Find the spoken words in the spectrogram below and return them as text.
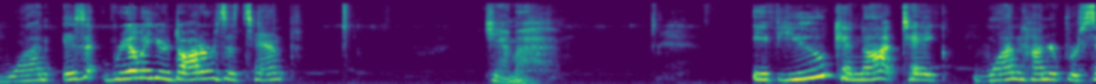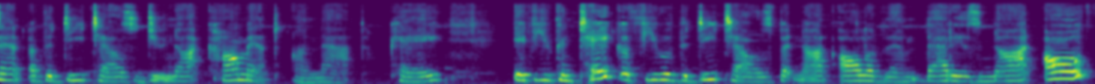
One. Is it really your daughter's a 10th? Gemma. If you cannot take 100% of the details, do not comment on that. Okay if you can take a few of the details, but not all of them, that is not. Oh,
